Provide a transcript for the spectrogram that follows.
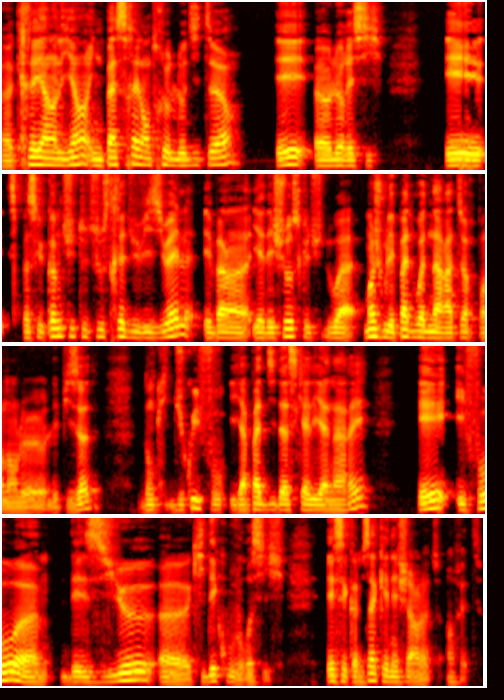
euh, créer un lien, une passerelle entre l'auditeur et le récit. Et parce que comme tu te soustrais du visuel, eh ben il y a des choses que tu dois. Moi, je voulais pas de voix de narrateur pendant l'épisode, donc du coup il faut, n'y a pas de didascalie à narrer, et il faut des yeux qui découvrent aussi. Et c'est comme ça qu'est née Charlotte, en fait.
